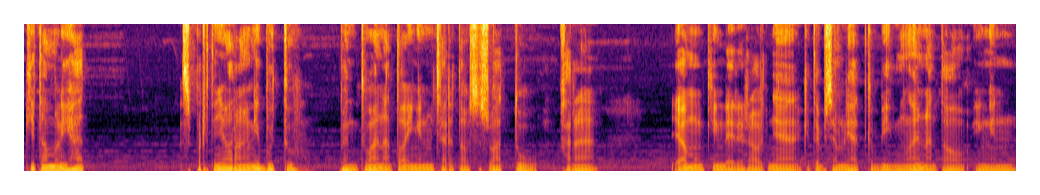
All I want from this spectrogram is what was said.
Kita melihat sepertinya orang ini butuh bantuan atau ingin mencari tahu sesuatu. Karena ya mungkin dari rautnya kita bisa melihat kebingungan atau ingin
